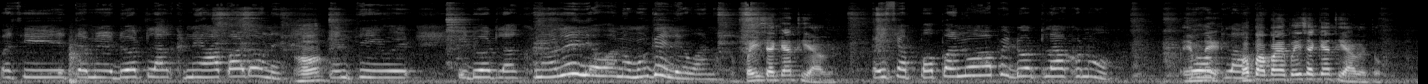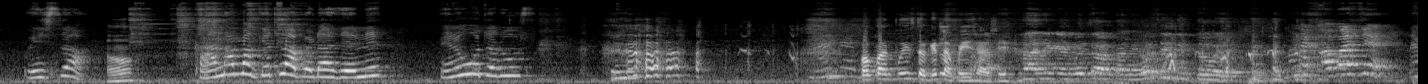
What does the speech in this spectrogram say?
પછી તમે દોઢ લાખ ને આ પાડો ને એનાથી એ દોઢ લાખ નો લઈ લેવાનો મગે લેવાનો. પૈસા ક્યાંથી આવે? પૈસા પપ્પા નો આપે દોઢ લાખ નો એમ નહીં દોઢ લાખ. પપ્પા પાસે પૈસા ક્યાંથી આવે તો? પૈસા? હા. ખાનામાં કેટલા પડ્યા છે એને? એનું હું કરું પપ્પાને પૂછ તો કેટલા પૈસા છે? ખાલી કઈ બચાવતા ને ઓછી દીધું હોય. મને ખબર છે ને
